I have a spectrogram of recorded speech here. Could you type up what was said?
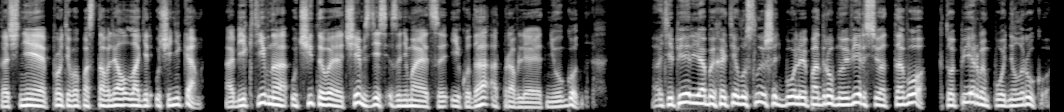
точнее, противопоставлял лагерь ученикам, объективно учитывая, чем здесь занимается и куда отправляет неугодных. А теперь я бы хотел услышать более подробную версию от того, кто первым поднял руку.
